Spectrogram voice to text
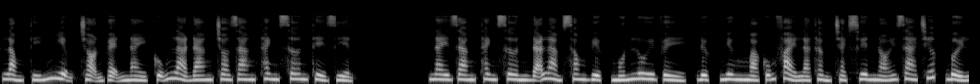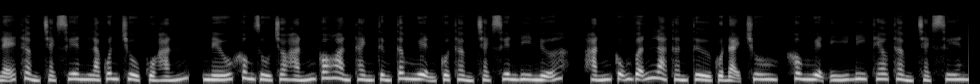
lòng tín nhiệm trọn vẹn này cũng là đang cho Giang Thanh Sơn thể diện. Nay Giang Thanh Sơn đã làm xong việc muốn lui về, được nhưng mà cũng phải là Thẩm Trạch Xuyên nói ra trước bởi lẽ Thẩm Trạch Xuyên là quân chủ của hắn, nếu không dù cho hắn có hoàn thành từng tâm nguyện của Thẩm Trạch Xuyên đi nữa, hắn cũng vẫn là thần tử của Đại Chu, không nguyện ý đi theo Thẩm Trạch Xuyên.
